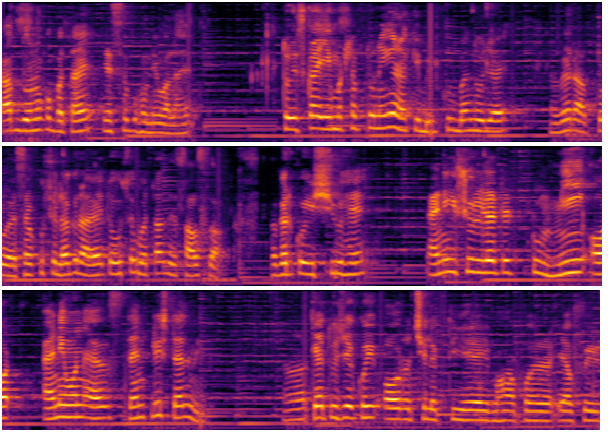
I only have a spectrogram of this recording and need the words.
आप दोनों को बताए, ये सब होने वाला है। तो इसका ये मतलब तो नहीं है ना कि बिल्कुल बंद हो जाए। अगर आपको ऐसा कुछ लग रहा है तो उसे बता दे साफ़ साफ़ अगर कोई इश्यू है any issue related to me और any one else then please tell me क्या तुझे कोई और अच्छी लगती है वहाँ पर, या फिर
